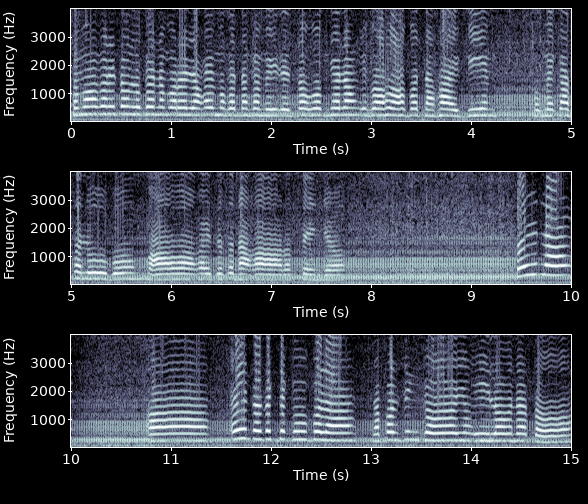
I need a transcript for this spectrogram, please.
Sa mga ganitong lugar na malalaki magandang gamitin to. Huwag nyo lang ibababad ng high beam. Kung may kasalubong maawa kayo doon sa nakaharap sa inyo. So yun lang. Ah ayun dadagdag ko pala. Napansin ko yung ilaw na to.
